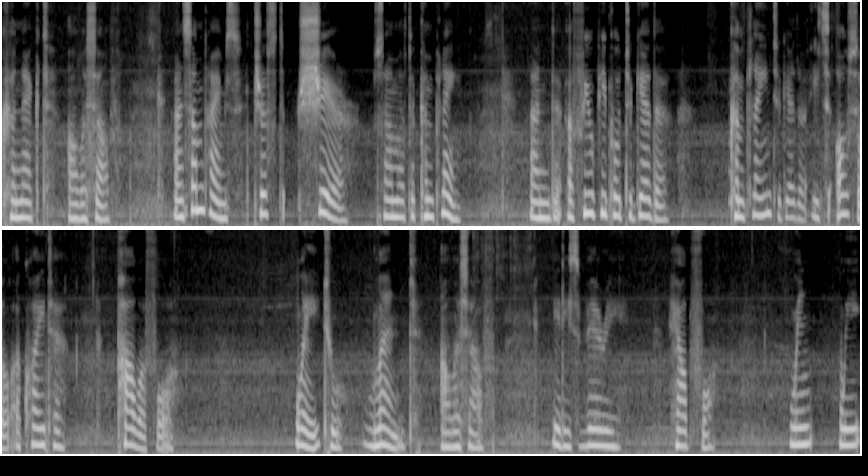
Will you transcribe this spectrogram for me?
connect ourselves and sometimes just share some of the complaint and a few people together complain together it's also a quite a powerful way to vent ourselves. It is very helpful when we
